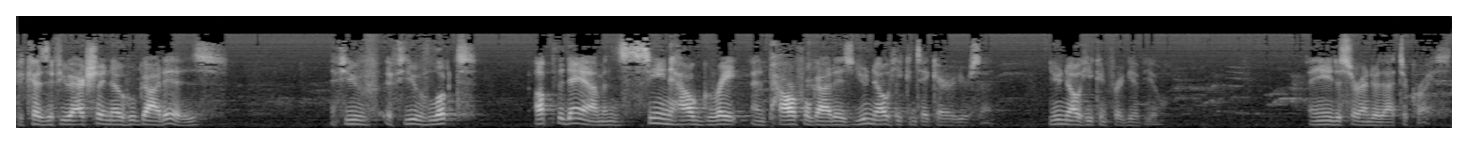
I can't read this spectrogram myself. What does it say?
Because if you actually know who God is, if you've, if you've looked up the dam and seen how great and powerful God is, you know He can take care of your sin. You know He can forgive you. And you need to surrender that to Christ.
